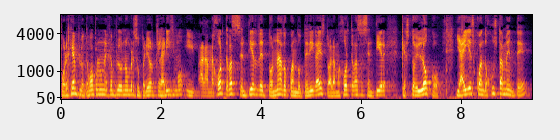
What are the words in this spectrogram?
Por ejemplo, te voy a poner un ejemplo de un hombre superior clarísimo y a lo mejor te vas a sentir detonado cuando te diga esto, a lo mejor te vas a sentir que estoy loco. Y ahí es cuando justamente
